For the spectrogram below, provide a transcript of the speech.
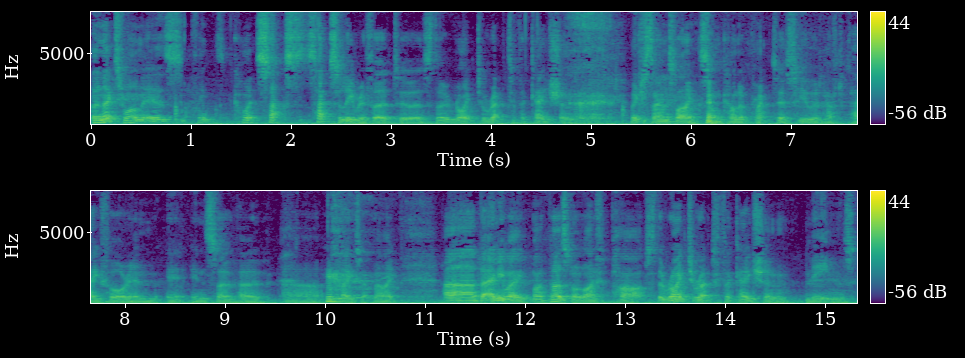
The next one is, I think, quite sax- saxily referred to as the right to rectification, which sounds like some kind of practice you would have to pay for in, in, in Soho uh, late at night. Uh, but anyway, my personal life apart, the right to rectification means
